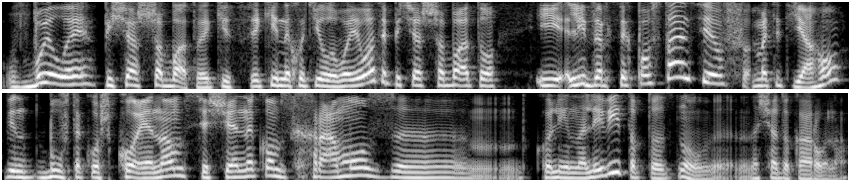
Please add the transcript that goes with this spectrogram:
вбили під час шабату, які, які не хотіли воювати під час шабату. І лідер цих повстанців Метитяго, він був також коїном, священником з храму з е, коліна Ліві, тобто ну, нащадок Аарона.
